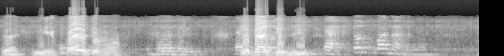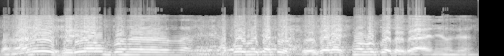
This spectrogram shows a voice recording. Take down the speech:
Так, и поэтому... Это один вид. Так, что с бананами? Бананы жрем на, на- на полную катушку. Уже восьмого года, да, они уже.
